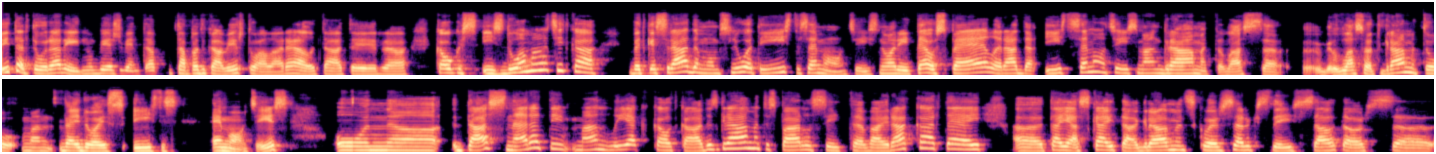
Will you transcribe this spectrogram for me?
literatūra arī, nu, bieži vien tā, tāpat kā virtuālā realitāte ir uh, kaut kas izdomāts, it kā bet kas rada mums ļoti īstas emocijas. Nu, arī tev spēle rada īstas emocijas. Man grāmata, lasa, lasot grāmatu, man veidojas īstas emocijas. Un uh, tas nereti man liek kaut kādas grāmatas pārlasīt vairāk kārtēji. Uh, tajā skaitā grāmatas, ko ir sarakstījis autors uh,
